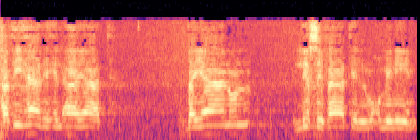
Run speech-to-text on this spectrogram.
ففي هذه الآيات بيان لصفات المؤمنين.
